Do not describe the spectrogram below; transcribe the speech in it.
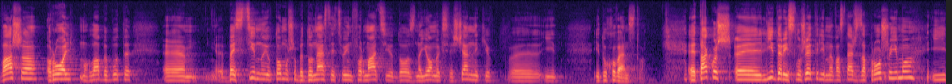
ваша роль могла би бути безцінною в тому, щоб донести цю інформацію до знайомих священників е, і, і духовенства. Е, Також е, лідери і служителі ми вас теж запрошуємо. І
